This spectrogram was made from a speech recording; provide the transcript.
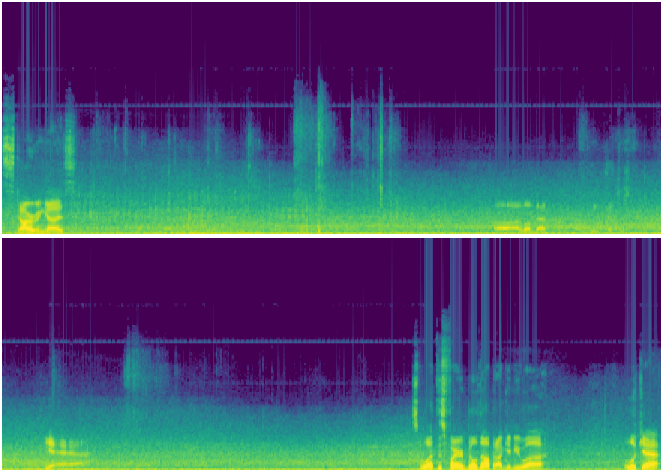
starving, guys. Oh, I love that. Yeah. So we'll let this fire build up and I'll give you a, a look at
